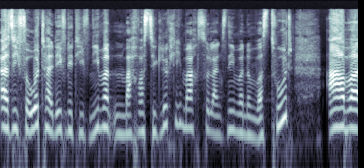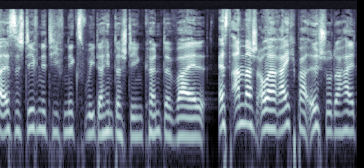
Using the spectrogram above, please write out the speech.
Also ich verurteile definitiv niemanden, mach was die glücklich macht, solange es niemandem was tut. Aber es ist definitiv nichts, wo ich dahinter stehen könnte, weil es anders auch erreichbar ist oder halt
